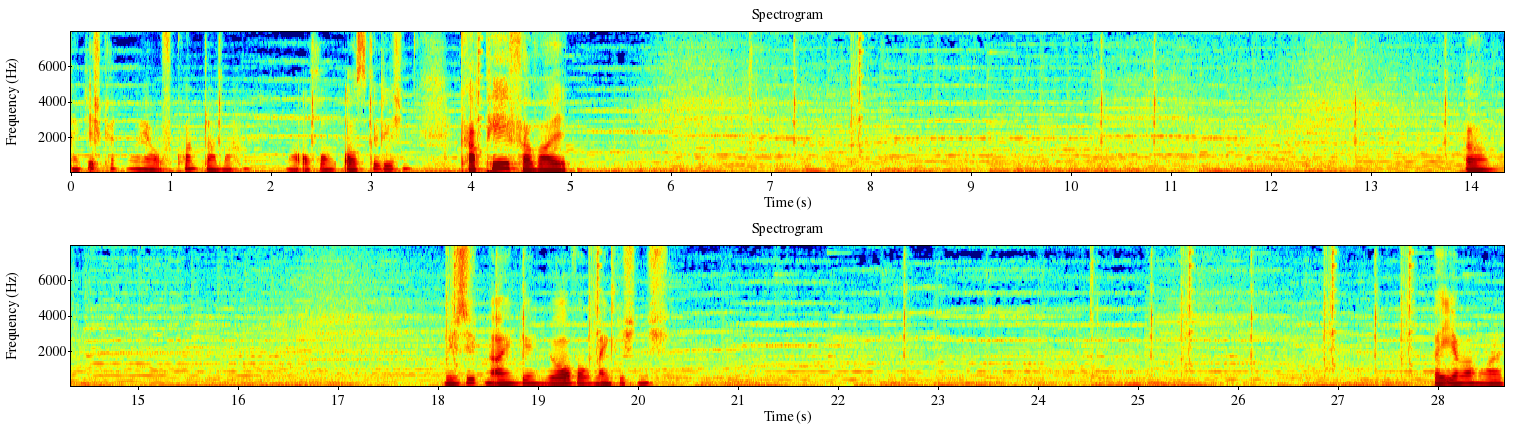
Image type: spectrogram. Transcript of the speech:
Eigentlich könnten wir ja auf Konter machen. Auch ausgeglichen. KP verwalten. Risiken eingehen? Ja, warum eigentlich nicht? Bei ihr machen wir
